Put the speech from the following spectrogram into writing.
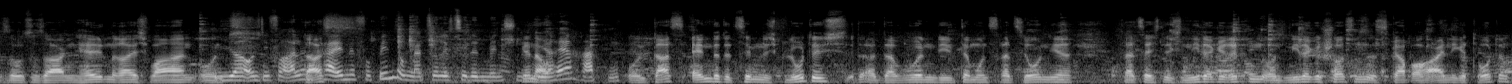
sozusagen heldenreich waren. Und ja, und die vor allem das, keine Verbindung natürlich zu den Menschen genau. hierher hatten. Und das endete ziemlich blutig. Da, da wurden die Demonstrationen hier tatsächlich niedergeritten und niedergeschossen. Es gab auch einige Tote.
